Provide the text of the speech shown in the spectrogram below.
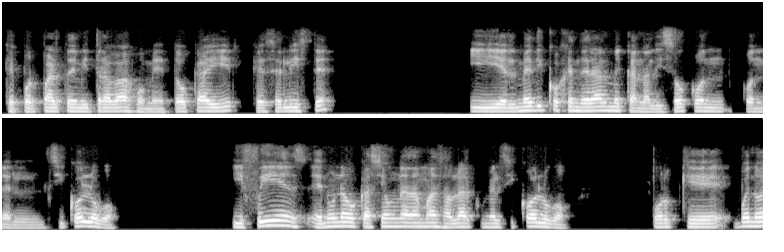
que, por parte de mi trabajo me toca ir, que es el ISTE, y el médico general me canalizó con, con el psicólogo. Y fui en una ocasión nada más a hablar con el psicólogo porque, bueno,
